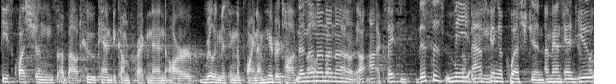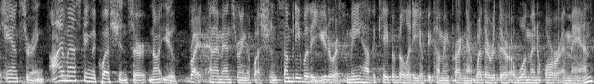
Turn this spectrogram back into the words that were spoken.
These questions about who can become pregnant are really missing the point. I'm here to talk No, about no, no, no, no, no. I- I- this is me Somebody- asking a question I'm answering and you question. answering. I'm asking the question, sir, not you. Right, and I'm answering the question. Somebody with a uterus may have the capability of becoming pregnant, whether they're a woman or a man.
